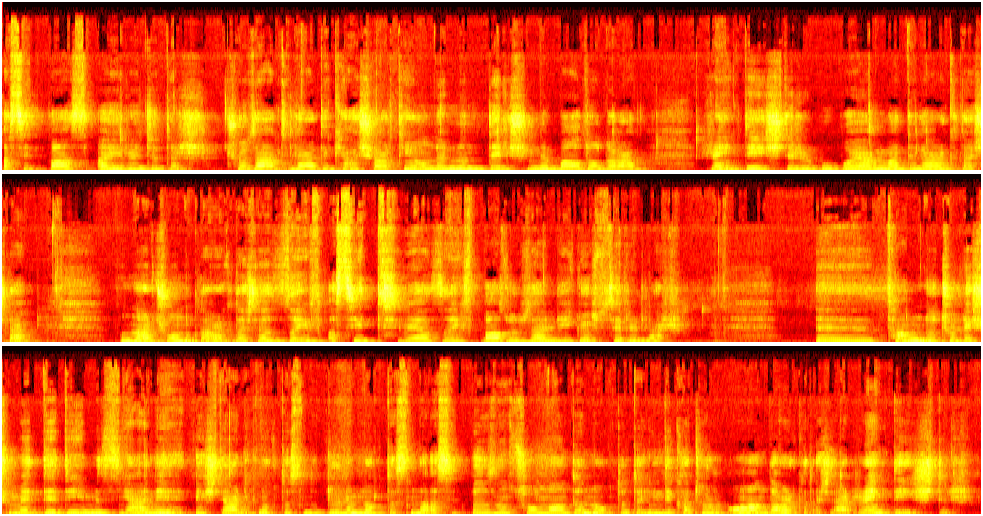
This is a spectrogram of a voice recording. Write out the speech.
asit baz ayırıcıdır. Çözeltilerdeki haşartı iyonlarının derişimine bağlı olarak renk değiştirir bu boyar maddeler arkadaşlar. Bunlar çoğunlukla arkadaşlar zayıf asit veya zayıf baz özelliği gösterirler. Ee, tam nötrleşme dediğimiz yani eşdeğerlik noktasında dönüm noktasında asit bazının sonlandığı noktada indikatör o anda arkadaşlar renk değiştirir.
